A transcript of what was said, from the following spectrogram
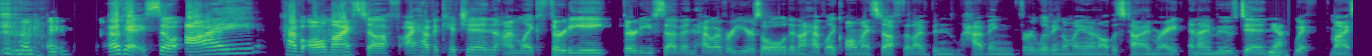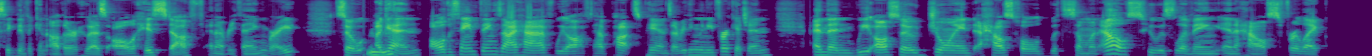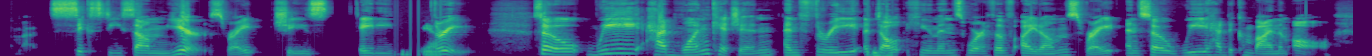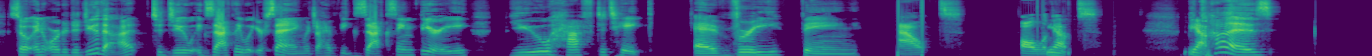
okay. okay, so I have all my stuff. I have a kitchen. I'm like 38, 37, however years old, and I have like all my stuff that I've been having for living on my own all this time, right? And I moved in Yeah. with my significant other who has all his stuff and everything, right? So Mhm. again, all the same things I have. We all have to have pots, pans, everything we need for a kitchen. And then we also joined a household with someone else who was living in a house for like 60 some years, right? She's 83. So we had one kitchen and three mm-hmm. adult humans worth of items, right? And so we had to combine them all. So in order to do that, to do exactly what you're saying, which I have the exact same theory, you have to take everything out. All of Yep. it Yeah. because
